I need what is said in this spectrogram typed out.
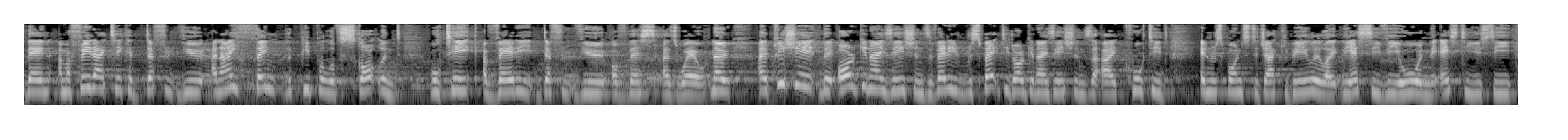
then I'm afraid I take a different view and I think the people of Scotland will take a very different view of this as well. Now, I appreciate the organisations, the very respected organisations that I quoted in response to Jackie Baillie, like the SCVO and the STUC,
